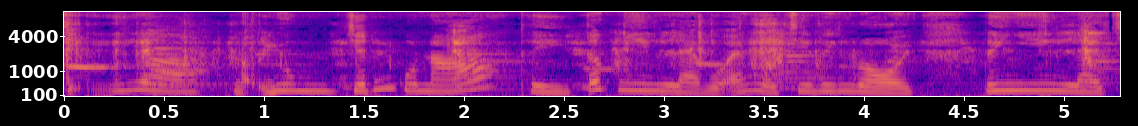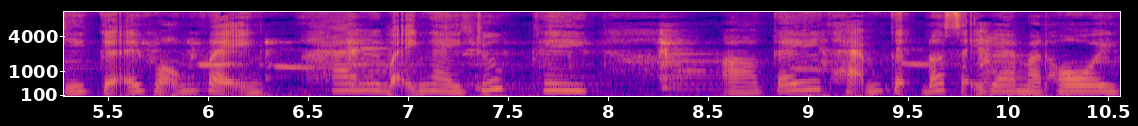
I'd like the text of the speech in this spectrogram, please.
chỉ uh, nội dung chính của nó. Thì tất nhiên là vụ án lệ chi viên rồi. Tuy nhiên là chỉ kể vỏn vẹn 27 ngày trước khi uh, cái thảm kịch đó xảy ra mà thôi.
